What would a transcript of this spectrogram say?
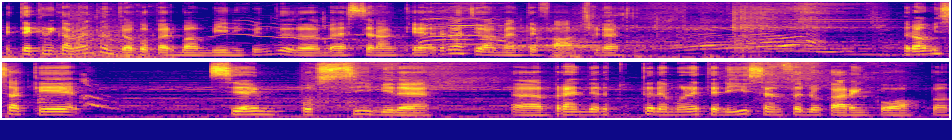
E tecnicamente è un gioco per bambini, quindi dovrebbe essere anche relativamente facile. Però mi sa che sia impossibile eh, prendere tutte le monete lì senza giocare in co-op.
